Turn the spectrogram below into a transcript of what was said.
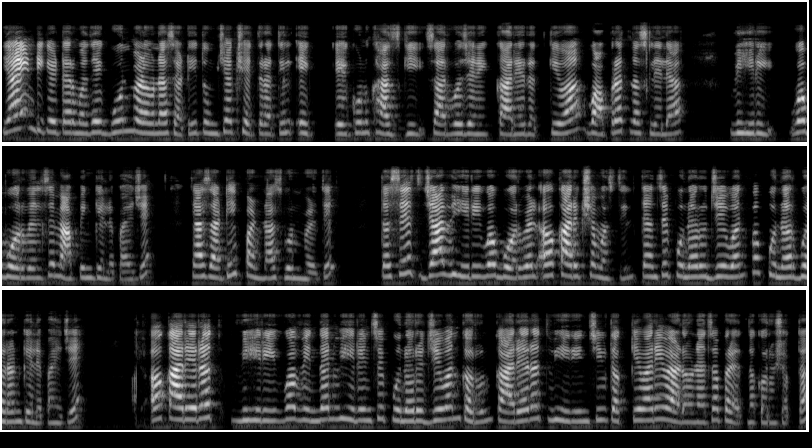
या इंडिकेटरमध्ये गुण मिळवण्यासाठी तुमच्या क्षेत्रातील एक एकूण खासगी, सार्वजनिक, कार्यरत किंवा वापरत नसलेल्या विहिरी व बोरवेलचे मॅपिंग केले पाहिजे. त्यासाठी पन्नास गुण मिळतील. तसेच ज्या विहिरी व बोरवेल अकार्यक्षम असतील त्यांचे पुनरुज्जीवन व पुनर्भरण केले पाहिजे. अकार्यरत विहिरी व विंधन विहिरींचे पुनरुज्जीवन करून कार्यरत विहिरींची टक्केवारी वाढवण्याचा प्रयत्न करू शकता.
